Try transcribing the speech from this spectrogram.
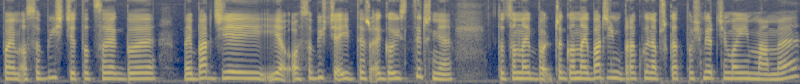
powiem osobiście to, co jakby najbardziej, osobiście i też egoistycznie, to, co najba czego najbardziej mi brakuje na przykład po śmierci mojej mamy,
